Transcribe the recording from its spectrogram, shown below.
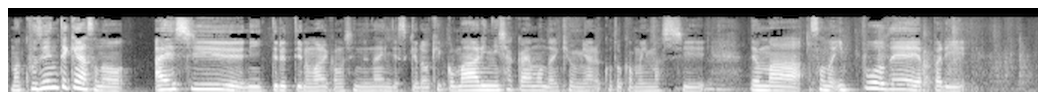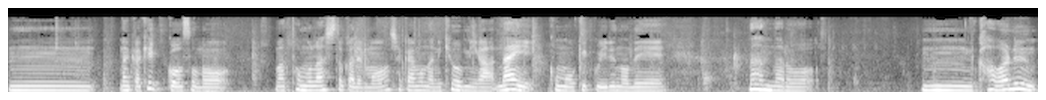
まあ個人的にはその ICU に行ってるっていうのもあるかもしれないんですけど、結構周りに社会問題に興味ある子とかもいますし、でもまあ、その一方でやっぱり、うん、なんか結構その、まあ友達とかでも社会問題に興味がない子も結構いるので、なんだろう、うん、変わる、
